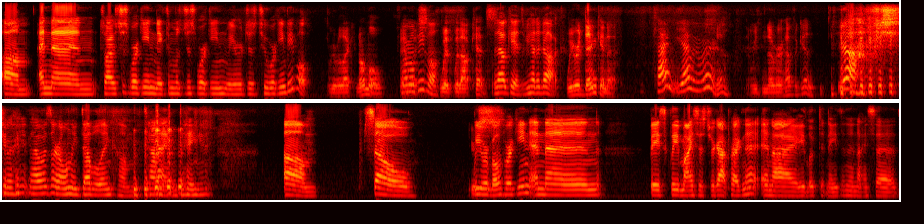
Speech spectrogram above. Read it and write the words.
um and then so i was just working nathan was just working we were just two working people We were like normal Normal people. with without kids. without kids we had a dog we were dinking it. Kind, yeah, we were. Yeah, we'd never have again. Yeah, right. That was our only double income time. dang it. Um, so You're we were both working, and then basically my sister got pregnant, and I looked at Nathan and I said,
